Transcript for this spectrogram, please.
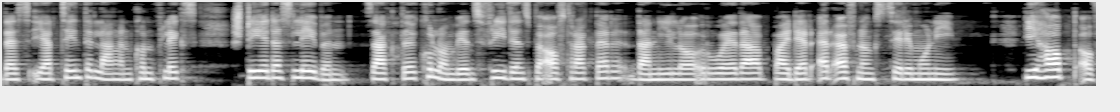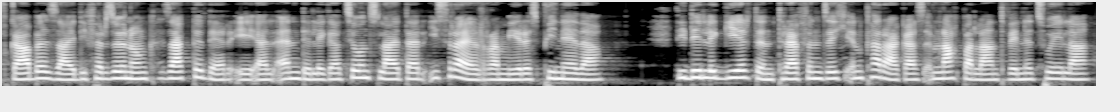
des jahrzehntelangen Konflikts stehe das Leben, sagte Kolumbiens Friedensbeauftragter Danilo Rueda bei der Eröffnungszeremonie. Die Hauptaufgabe sei die Versöhnung, sagte der ELN-Delegationsleiter Israel Ramirez Pineda. Die Delegierten treffen sich in Caracas im Nachbarland Venezuela.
